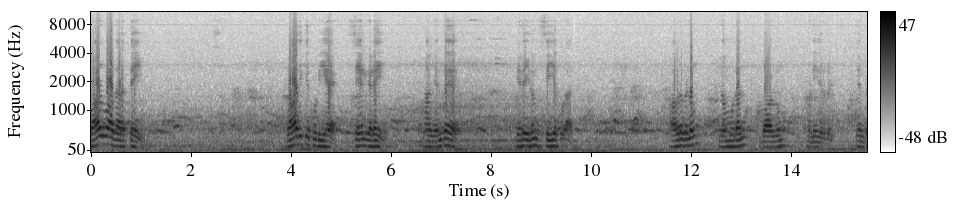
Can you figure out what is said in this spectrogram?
வாழ்வாதாரத்தை பாதிக்கக்கூடிய செயல்களை நாம் எந்த நிலையிலும் செய்யக்கூடாது. அவர்களும் நம்முடன் வாழும் மனிதர்கள் என்ற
